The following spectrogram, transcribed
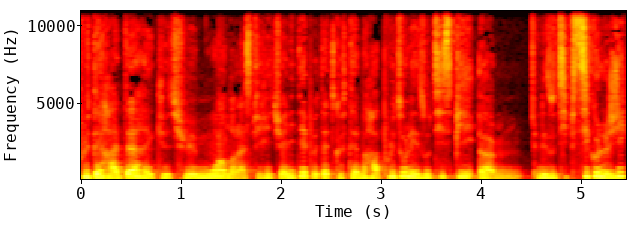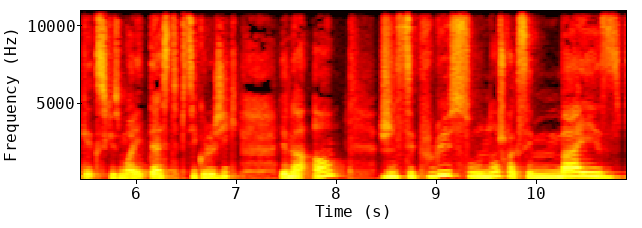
plus terre à terre et que tu es moins dans la spiritualité, peut-être que tu aimeras plutôt les outils, les outils psychologiques, excuse-moi, les tests psychologiques. Il y en a un, je ne sais plus son nom, je crois que c'est Myers,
